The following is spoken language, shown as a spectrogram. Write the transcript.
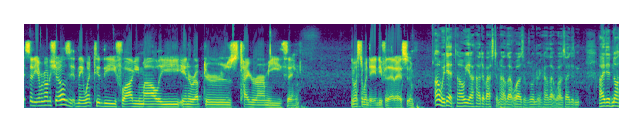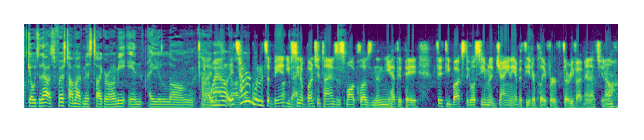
I said, "You ever going to shows?" And they went to the Flogging Molly Interrupters Tiger Army thing. They must have went to Indy for that, I assume. Oh, we did. Oh, yeah. I'd have asked him how that was. I was wondering how that was. I didn't. I did not go to that. It was the first time I've missed Tiger Army in a long time. in well, it's hard when it's a band you've that. seen a bunch of times in small clubs, and then you have to pay fifty bucks to go see them in a giant amphitheater play for thirty-five minutes. You know.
